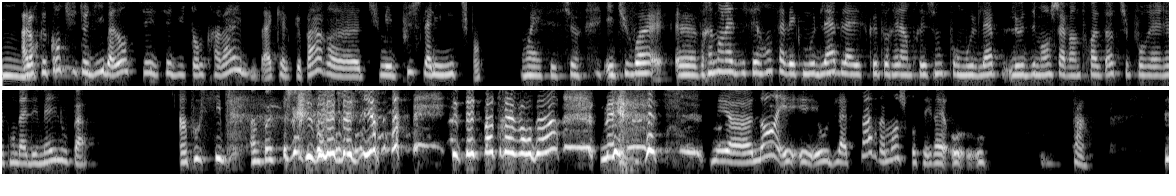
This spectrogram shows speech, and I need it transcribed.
Mmh. Alors que quand tu te dis, bah non, c'est du temps de travail, bah, quelque part, euh, tu mets plus la limite, je pense. Ouais, c'est sûr. Et tu vois euh, vraiment la différence avec Moodlab Est-ce que tu aurais l'impression que pour Moodlab, le dimanche à 23h, tu pourrais répondre à des mails ou pas? Impossible. Impossible. je suis désolée de le dire. Peut-être pas très vendeur, mais, mais euh, non, et, au-delà de ça, vraiment, je conseillerais, enfin,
